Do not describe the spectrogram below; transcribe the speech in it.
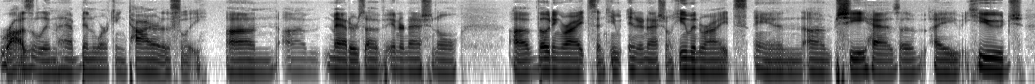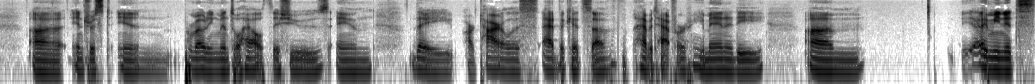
Rosalynn have been working tirelessly on um, matters of international uh, voting rights and hum- international human rights, and um, she has a, a huge uh, interest in promoting mental health issues, and they are tireless advocates of Habitat for Humanity. Um, I mean, it's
